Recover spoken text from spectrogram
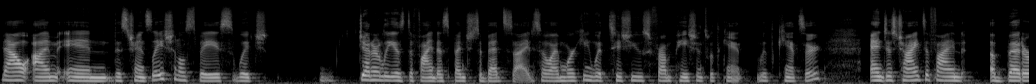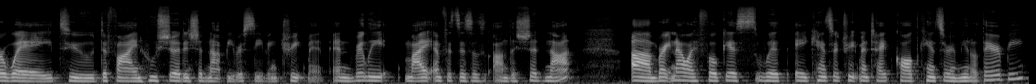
Now I'm in this translational space, which generally is defined as bench to bedside. So I'm working with tissues from patients with can- with cancer, and just trying to find a better way to define who should and should not be receiving treatment. And really, my emphasis is on the should not. Um, right now, I focus with a cancer treatment type called cancer immunotherapy,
